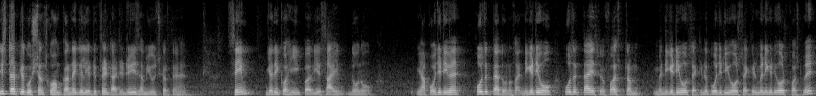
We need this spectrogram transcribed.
इस टाइप के क्वेश्चंस को हम करने के लिए डिफरेंट आइडेंटिटीज़ हम यूज़ करते हैं। सेम यदि कहीं पर ये साइन दोनों यहाँ पॉजिटिव हैं, हो सकता है दोनों साइन निगेटिव हो। हो सकता है इसमें फ़र्स्ट टर्म में निगेटिव हो सेकंड में पॉजिटिव हो सेकंड में निगेटिव हो फ़र्स्ट में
